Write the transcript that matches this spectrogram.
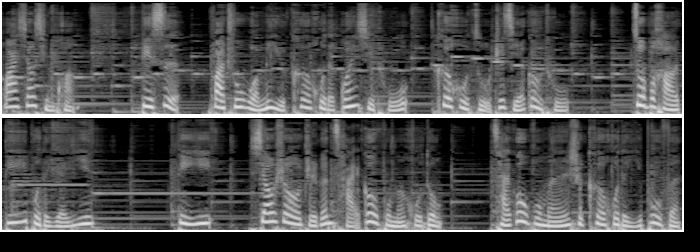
花销情况；第四，画出我们与客户的关系图、客户组织结构图。做不好第一步的原因：第一，销售只跟采购部门互动，采购部门是客户的一部分，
